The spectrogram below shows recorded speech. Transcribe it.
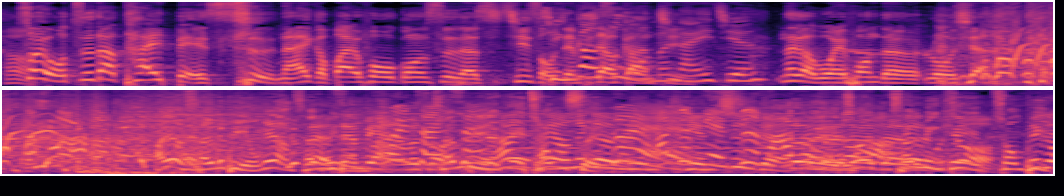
哦所以我知道台北市哪一个百货公司的洗手请间比告诉我们较干净哪。一间？那个微风的楼下。还有成品，我跟你讲，成品成品还不错成品的可以冲水，对免治的，对，冲成品可以冲屁股。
